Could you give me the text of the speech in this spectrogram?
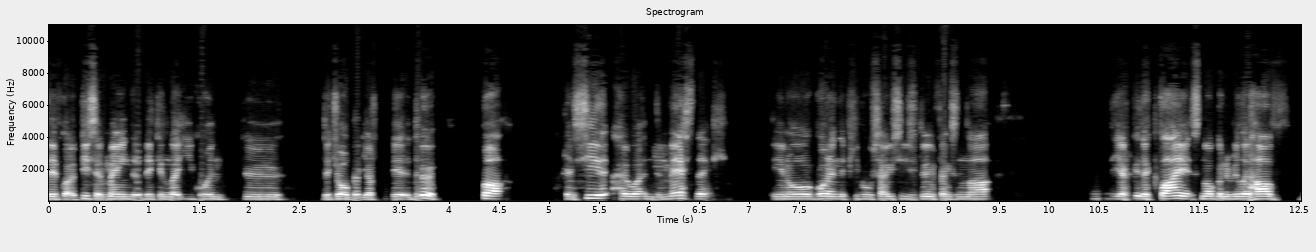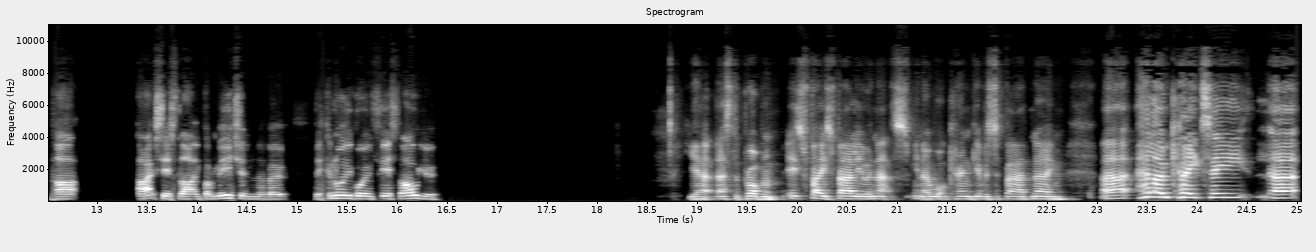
they've got a peace of mind that they can let you go and do the job that you're to do. But I can see how in domestic, you know, going into people's houses, doing things and that, your, the client's not going to really have that access to that information about, they can only go in face value. Yeah, that's the problem. It's face value, and that's you know what can give us a bad name. Uh, hello, Katie, uh,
